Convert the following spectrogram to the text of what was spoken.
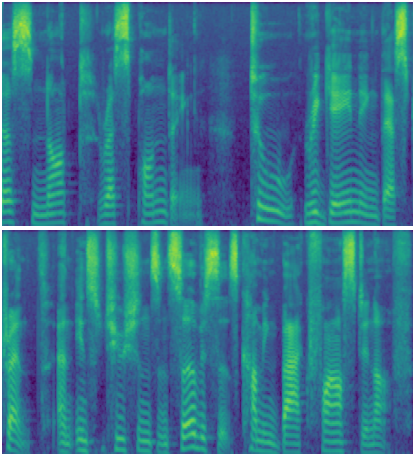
just not responding to regaining their strength and institutions and services coming back fast enough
